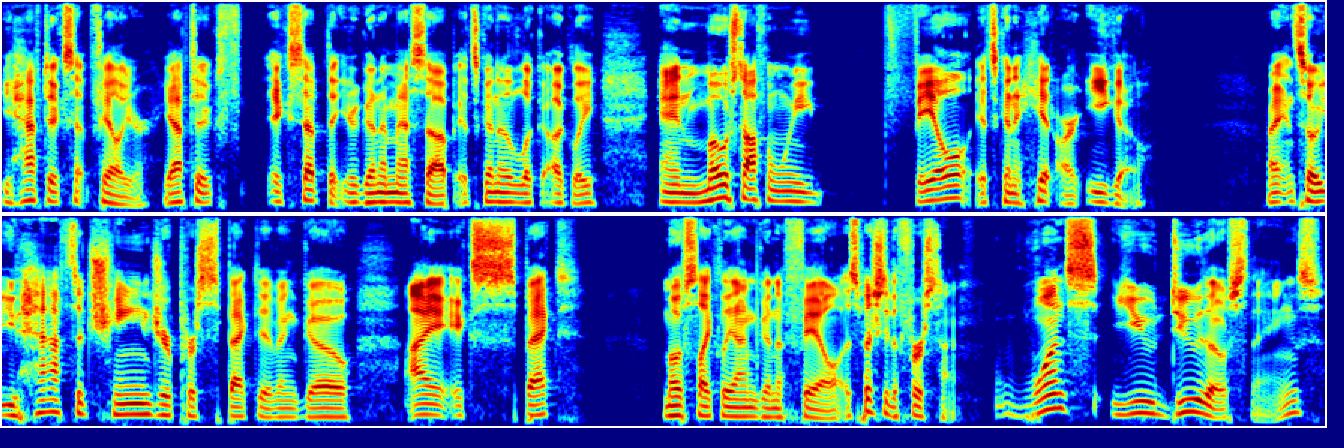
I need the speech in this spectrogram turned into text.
you have to accept failure. You have to accept that you're going to mess up. It's going to look ugly. And most often when we fail, it's going to hit our ego. Right. And so you have to change your perspective and go, I expect most likely I'm going to fail, especially the first time. Once you do those things,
